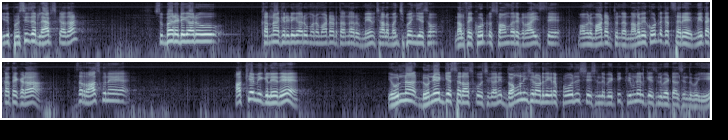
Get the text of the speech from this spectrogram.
ఇది ప్రొసీజర్ ల్యాబ్స్ కదా? సుబ్బారెడ్డి గారు కరుణాకర్ రెడ్డి గారు మనం మాట్లాడుతున్నారు మేము చాలా మంచి పని చేసాం నలభై కోట్లు స్వామివారికి రాయిస్తే మమ్మల్ని మాట్లాడుతున్నారు. నలభై కోట్లు కదా సరే మిగతా కథ ఎక్కడా? అసలు రాసుకునే హక్కే మీకు లేదే. ఎవరన్నా డొనేట్ చేస్తే రాసుకోవచ్చు కానీ దొంగలించిన వాడి దగ్గర పోలీస్ స్టేషన్లో పెట్టి క్రిమినల్ కేసులు పెట్టాల్సింది పోయి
